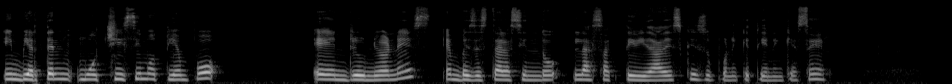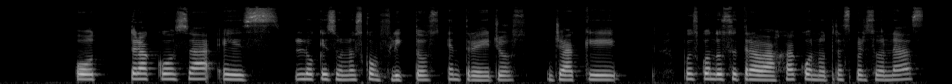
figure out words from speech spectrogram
invierten muchísimo tiempo en reuniones en vez de estar haciendo las actividades que se supone que tienen que hacer. Otra cosa es lo que son los conflictos entre ellos, ya que pues cuando se trabaja con otras personas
